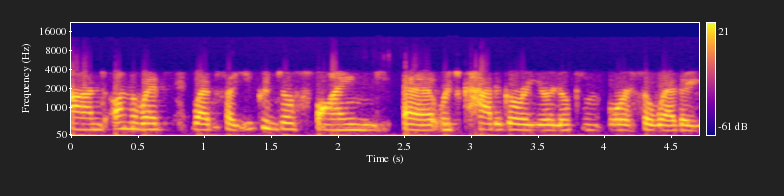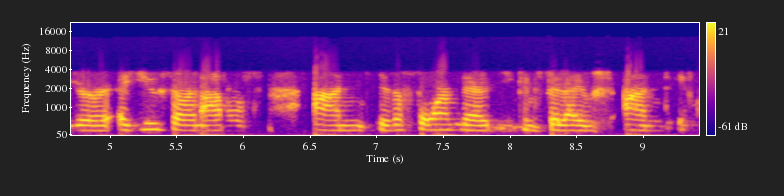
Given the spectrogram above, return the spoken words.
And on the web- website, you can just find uh, which category you're looking for. So whether you're a youth or an adult, and there's a form there that you can fill out, and it'll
